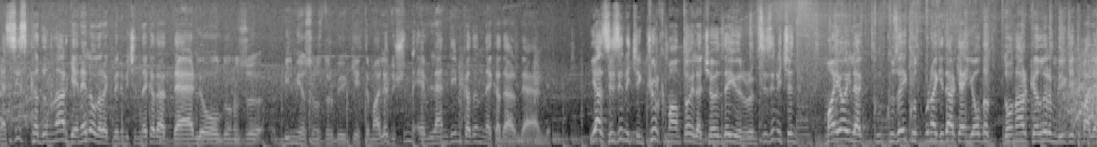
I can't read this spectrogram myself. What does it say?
ya siz kadınlar genel olarak benim için ne kadar değerli olduğunuzu bilmiyorsunuzdur büyük ihtimalle. Düşünün evlendiğim kadın ne kadar değerli. Ya sizin için kürk mantoyla çölde yürürüm. Sizin için mayoyla kuzey kutbuna giderken yolda donar kalırım büyük ihtimalle.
